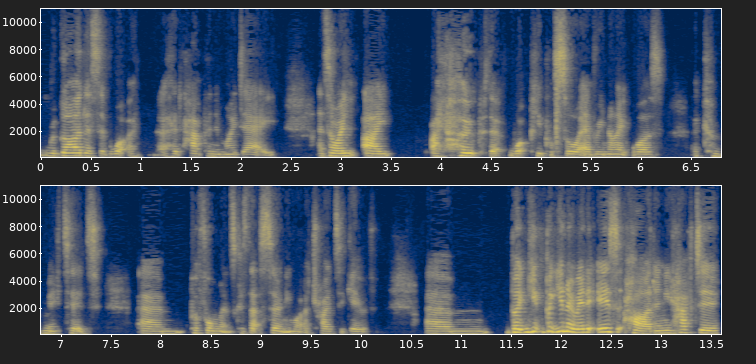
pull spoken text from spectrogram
regardless of what had happened in my day. And so I I I hope that what people saw every night was a committed um, performance because that's certainly what I tried to give. Um, but you, but you know it is hard, and you have to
